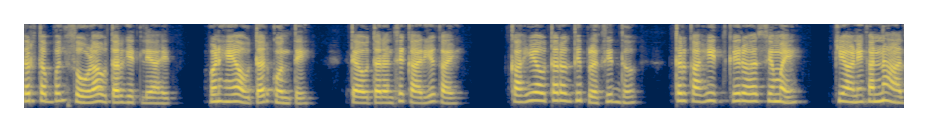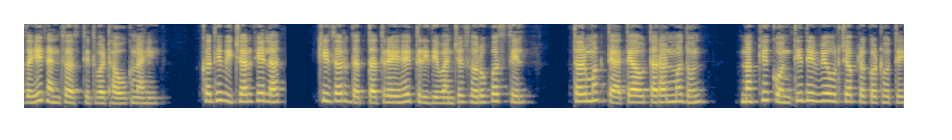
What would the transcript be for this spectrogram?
तर तब्बल सोळा अवतार घेतले आहेत. पण हे अवतार कोणते? त्या अवतारांचे कार्य काय? काही अवतार अगदी प्रसिद्ध तर काही इतके रहस्यमय की अनेकांना आजही त्यांचं अस्तित्व ठाऊक नाही. कधी विचार केलात की जर दत्तात्रेय हे त्रिदेवांचे स्वरूप असतील तर मग त्या त्या अवतारांमधून नक्की कोणती दिव्य ऊर्जा प्रकट होते?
